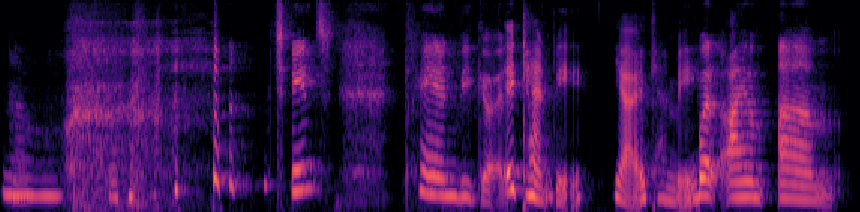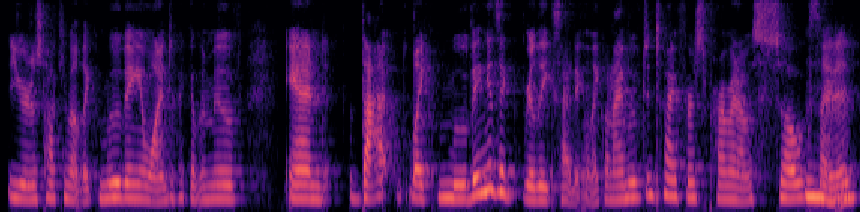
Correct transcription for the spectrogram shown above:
No. change can be good. It can be. Yeah, it can be. but I'm um you were just talking about like moving and wanting to pick up and move and that like moving is like really exciting like when i moved into my first apartment i was so excited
